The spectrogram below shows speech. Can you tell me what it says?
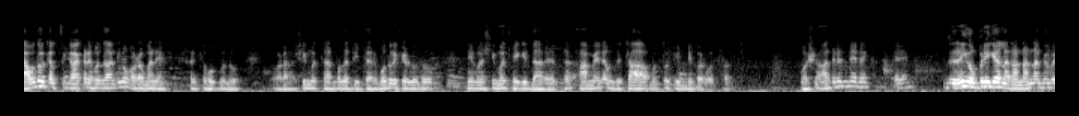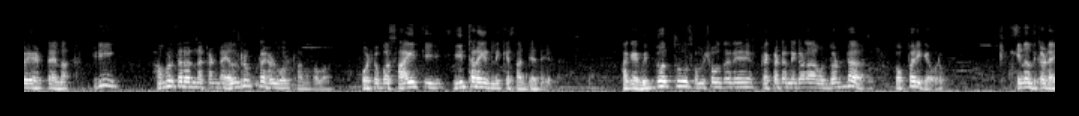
ಯಾವುದೋ ಕೆಲಸಕ್ಕೆ ಆ ಕಡೆ ಹೋದಾಗಲೂ ಅವರ ಮನೆ ಅದಕ್ಕೆ ಹೋಗ್ಬೋದು ಅವರ ಶ್ರೀಮತಿ ನರ್ಮದ ಟೀಚರ್ ಮೊದಲು ಕೇಳೋದು ನಿಮ್ಮ ಶ್ರೀಮತಿ ಹೇಗಿದ್ದಾರೆ ಅಂತ, ಆಮೇಲೆ ಒಂದು ಚಹಾ ಮತ್ತು ತಿಂಡಿ ಬರುವಂಥದ್ದು. ವರ್ಷ ಆದ್ದರಿಂದ ಏನಾಗ್ತದೆ, ಇದು ನನಗೆ ಒಬ್ಬರಿಗೆ ಅಲ್ಲ, ನಾನು ನನ್ನ ಅಭಿಪ್ರಾಯ ಹೇಳ್ತಾ ಇಲ್ಲ. ಇಡೀ ಅಮೃತರನ್ನು ಕಂಡ ಎಲ್ಲರೂ ಕೂಡ ಹೇಳುವಂಥ ಅನುಭವ. ಒಬ್ಬ ಸಾಹಿತಿ ಈ ಥರ ಇರಲಿಕ್ಕೆ ಸಾಧ್ಯನೇ ಇಲ್ಲ. ಹಾಗೆ ವಿದ್ವತ್ತು ಸಂಶೋಧನೆ ಪ್ರಕಟಣೆಗಳ ಒಂದು ದೊಡ್ಡ ಒಪ್ಪರಿಗೆ ಅವರು. ಇನ್ನೊಂದು ಕಡೆ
